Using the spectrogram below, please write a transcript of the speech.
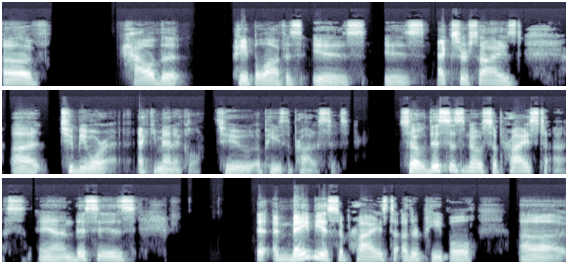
of how the papal office is is exercised, uh, to be more ecumenical, to appease the Protestants. So this is no surprise to us, and this is it, it may be a surprise to other people, uh,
